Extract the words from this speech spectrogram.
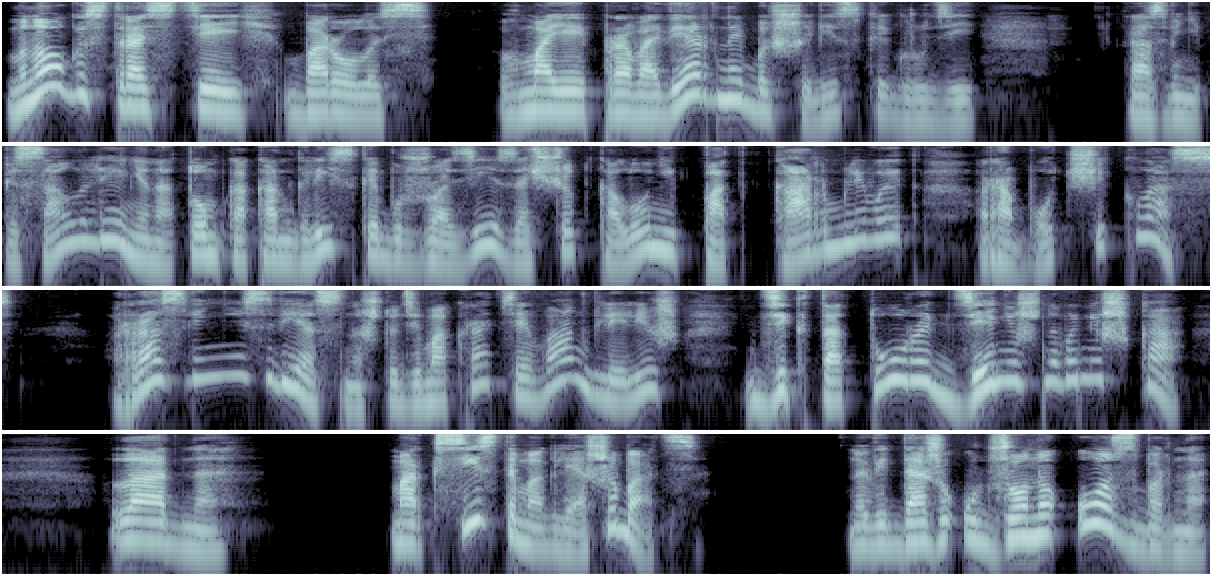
Много страстей боролось в моей правоверной большевистской груди. Разве не писал Ленин о том, как английская буржуазия за счет колоний подкармливает рабочий класс? Разве не известно, что демократия в Англии лишь диктатура денежного мешка? Ладно, марксисты могли ошибаться. Но ведь даже у Джона Осборна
